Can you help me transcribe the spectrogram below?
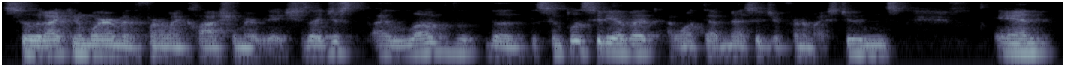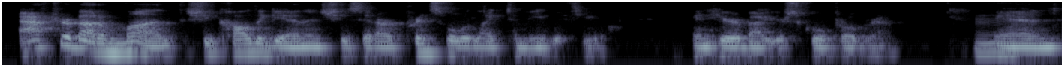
so that I can wear them in front of my classroom every day. She says, I just, I love the, the, the simplicity of it. I want that message in front of my students. And after about a month, she called again and she said, Our principal would like to meet with you and hear about your school program. Mm. And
